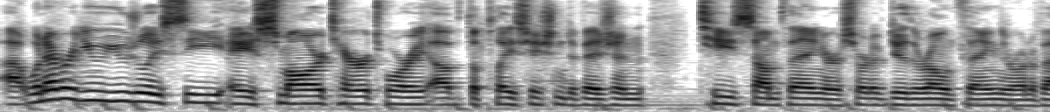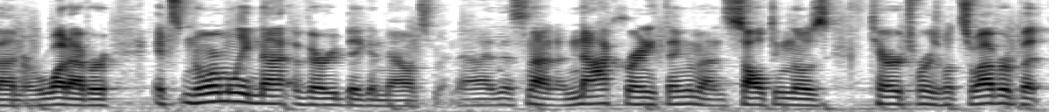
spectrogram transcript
uh, whenever you usually see a smaller territory of the PlayStation division tease something or sort of do their own thing, their own event or whatever, it's normally not a very big announcement. Uh, that's not a knock or anything. I'm not insulting those territories whatsoever, but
